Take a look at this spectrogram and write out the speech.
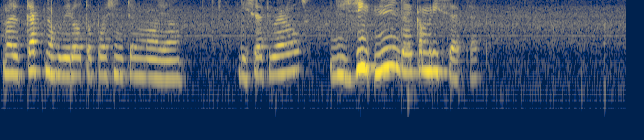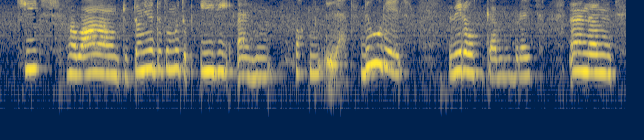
Maar ik heb nog een wereld op Washington, maar ja. Die set world. Die zingt nu dat ik hem reset heb. Cheats. Ik dan nu dat we moeten op easy en fucking let's do this. De wereld ik heb gebruikt. En dan met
